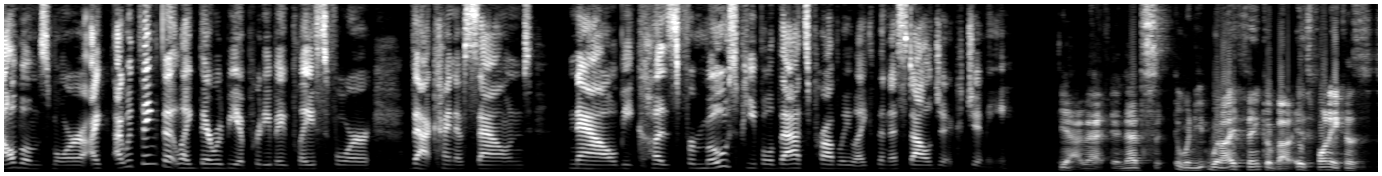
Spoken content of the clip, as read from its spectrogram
albums more, I, I would think that like there would be a pretty big place for that kind of sound now because for most people that's probably like the nostalgic Jimmy. Yeah, that and that's when you when I think about it, it's funny because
